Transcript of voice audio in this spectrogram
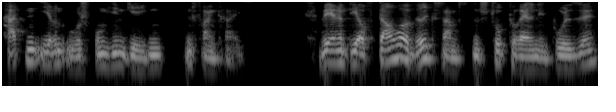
hatten ihren Ursprung hingegen in Frankreich. Während die auf Dauer wirksamsten strukturellen Impulse,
